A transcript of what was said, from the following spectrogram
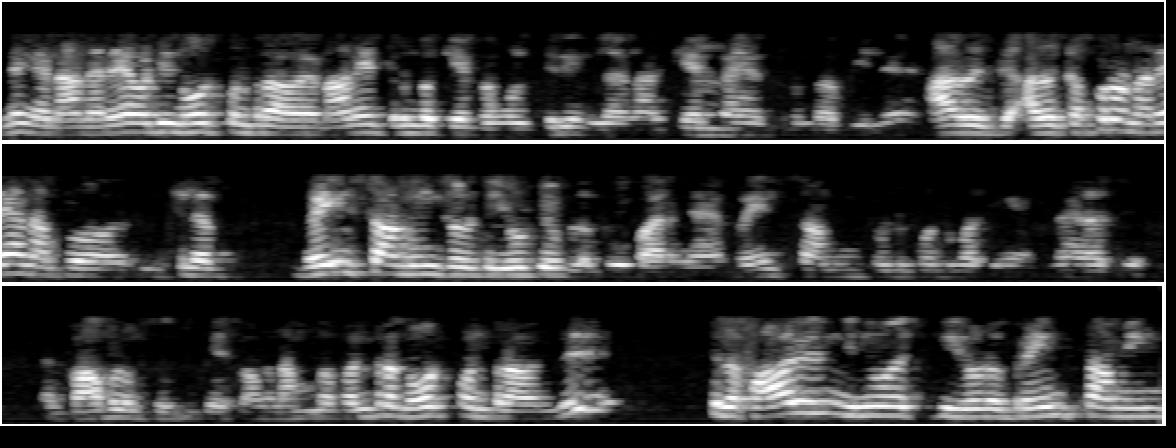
இல்லைங்க நான் நிறைய வாட்டி நோட் பண்றேன். நானே திரும்ப கேட்பேன். உங்களுக்கு தெரியும்ல நான் கேட்பேன் திரும்ப அப்படின்னு. அதுக்கு அதுக்கப்புறம் நிறைய நான் இப்போ சில பிரெயின் ஸ்டாமிங் சொல்லிட்டு யூடியூப்ல போய் பாருங்க. பிரெயின் ஸ்டாமிங் சொல்லிட்டு போட்டு பாத்தீங்க அப்படின்னா ஏதாச்சும் ப்ராப்ளம்ஸ் வச்சு பேசுவாங்க. நம்ம பண்ற நோட் பண்ற வந்து சில ஃபாரின் யூனிவர்சிட்டியோட பிரெயின் ஸ்டாமிங்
